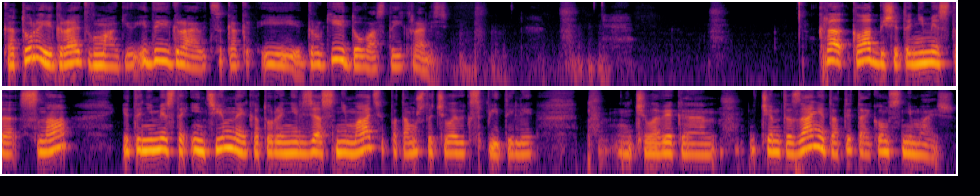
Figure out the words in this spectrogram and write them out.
которые играют в магию и доиграются, как и другие до вас доигрались. Кладбище – это не место сна, это не место интимное, которое нельзя снимать, потому что человек спит или человек э, чем-то занят, а ты тайком снимаешь.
